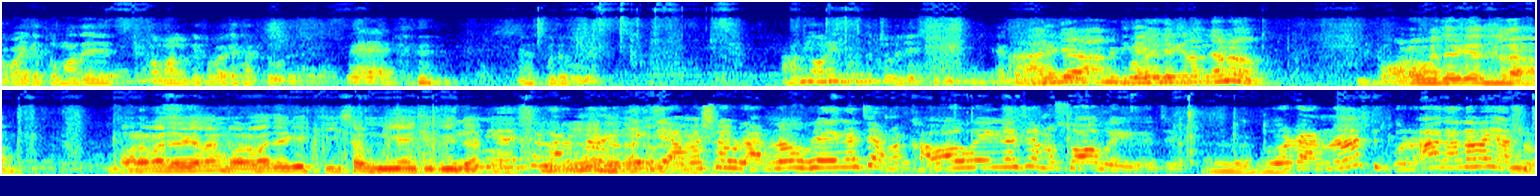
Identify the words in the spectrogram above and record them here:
সবাইকে তোমাদের কমালকে সবাইকে থাকতে বলেছি। হ্যাঁ। মেসেজ করে বলেছি। আমি অনেক দূর চলে যাই আমি কোথায় গেছিলাম জানো? বড় বাজার গেছিলাম। বড় বাজার গেলাম বড় বাজারে গিয়ে কি সব নিয়ে আইছি তুমি দেখো। এই যে আমার সব রান্নাও হয়ে গেছে আমার খাওয়াও হয়ে গেছে আমার সব হয়ে গেছে। তোর রান্না? তুই কর। আ দাদা ভাই আসো।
